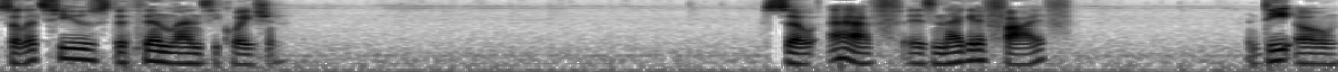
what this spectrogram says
So let's use the thin lens equation. So F is negative 5, DO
